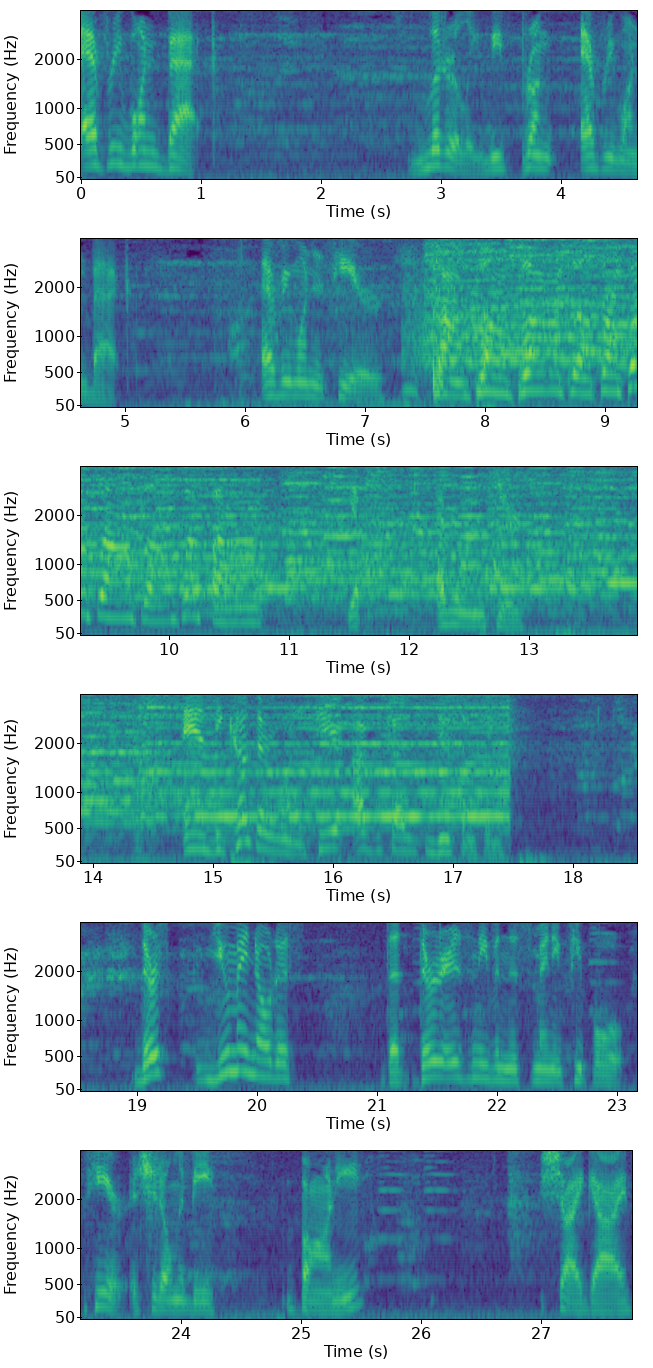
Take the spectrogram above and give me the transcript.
everyone back. Literally, we've brung everyone back. Everyone is here. Bum, bum, bum, bum, bum, bum, bum, bum, bum, bum. Yep, everyone is here. And because everyone is here, I've decided to do something. There's, you may notice that there isn't even this many people here. It should only be Bonnie, Shy Guy,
